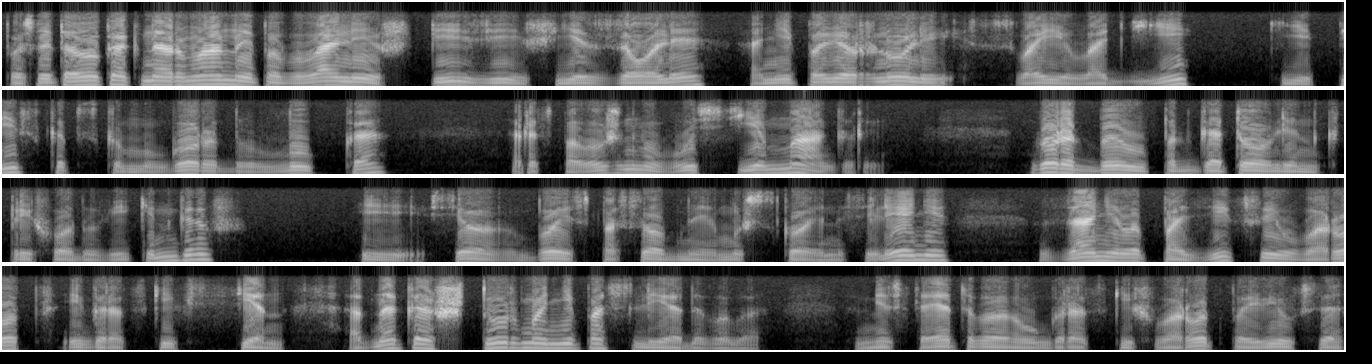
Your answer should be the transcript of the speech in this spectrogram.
После того, как норманы побывали в Пизе и Фьезоле, они повернули свои ладьи к епископскому городу Лукка, расположенному в устье Магры. Город был подготовлен к приходу викингов, и все боеспособное мужское население заняло позиции у ворот и городских стен. Однако штурма не последовало. Вместо этого у городских ворот появился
